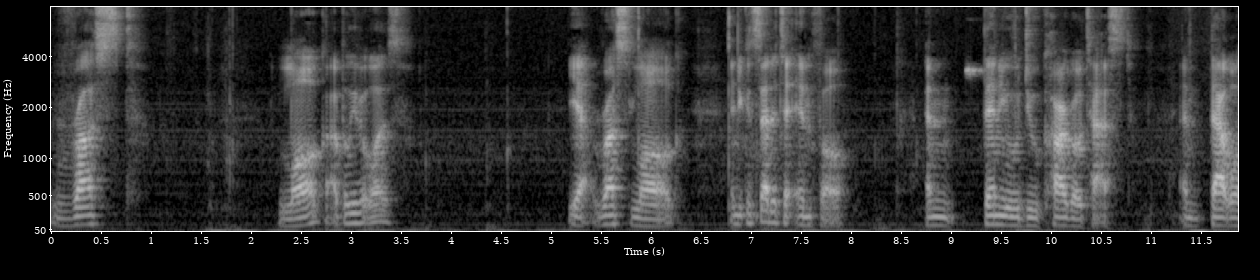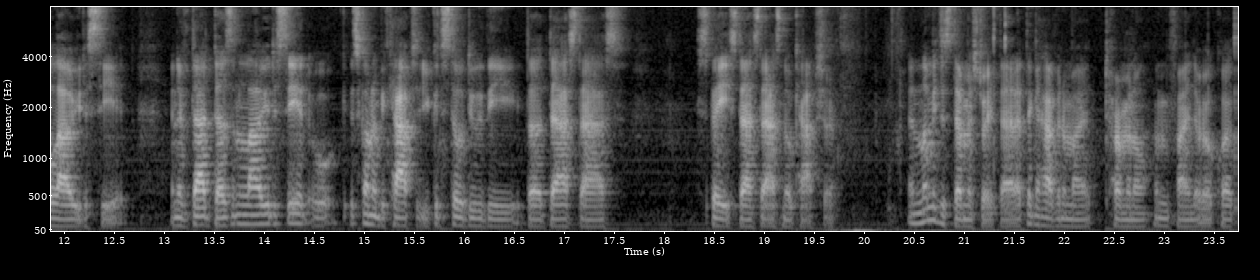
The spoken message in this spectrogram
rust log, I believe it was. Yeah, rust log. And you can set it to info. And then you will do cargo test. And that will allow you to see it. And if that doesn't allow you to see it, oh, it's going to be captured. You can still do the, the dash dash space dash dash no capture. And let me just demonstrate that. I think I have it in my terminal. Let me find it real quick.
